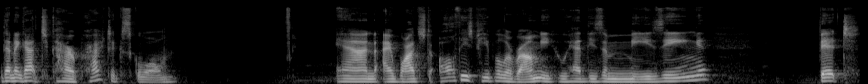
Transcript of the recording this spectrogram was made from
Then I got to chiropractic school and I watched all these people around me who had these amazing fit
